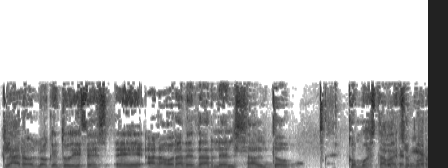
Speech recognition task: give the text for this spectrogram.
claro, lo que tú dices, eh, a la hora de darle el salto, como estaba hecho por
